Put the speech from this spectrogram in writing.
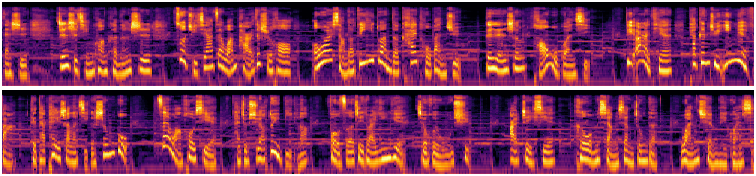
但是真实情况可能是作曲家在玩牌的时候，偶尔想到第一段的开头半句，跟人生毫无关系。第二天，他根据音乐法给他配上了几个声部，再往后写他就需要对比了，否则这段音乐就会无趣。而这些和我们想象中的完全没关系。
